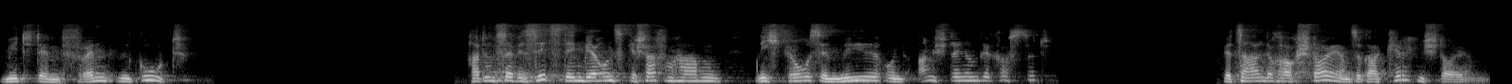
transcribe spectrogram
mit dem fremden Gut. Hat uns der Besitz, den wir uns geschaffen haben, nicht große Mühe und Anstrengung gekostet? Wir zahlen doch auch Steuern, sogar Kirchensteuern.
